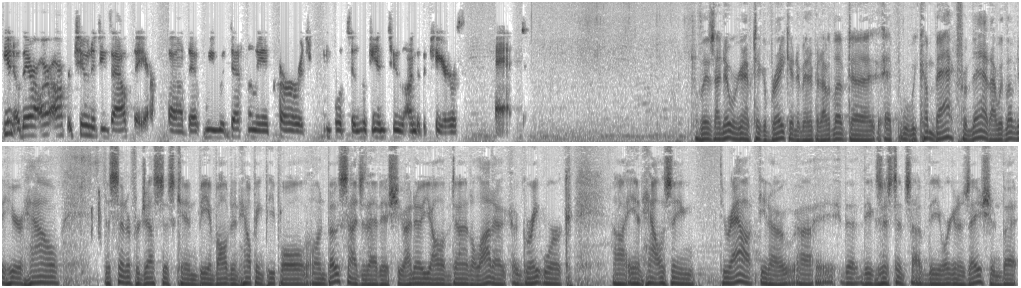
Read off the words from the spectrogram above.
you know there are opportunities out there that we would definitely encourage people to look into under the CARES Act. Liz, I know we're going to have to take a break in a minute, but I would love to, when we come back from that, I would love to hear how the Center for Justice can be involved in helping people on both sides of that issue. I know y'all have done a lot of great work uh, in housing throughout you know uh, the the existence of the organization. But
